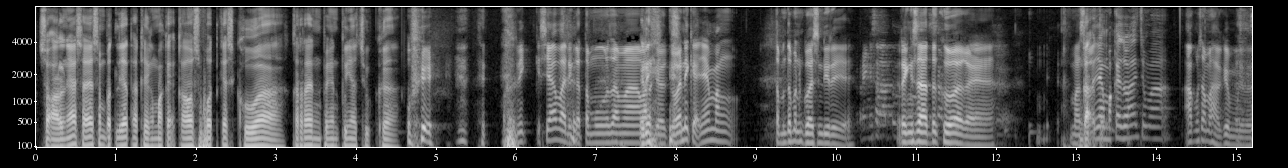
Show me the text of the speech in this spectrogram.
Soalnya saya sempat lihat ada yang pakai kaos podcast gua, keren pengen punya juga. Ini siapa nih ketemu sama Ini- warga gua nih kayaknya emang teman-teman gua sendiri ya. Ring satu gua kayaknya. Masalahnya yang pakai soalnya cuma aku sama Hakim gitu.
